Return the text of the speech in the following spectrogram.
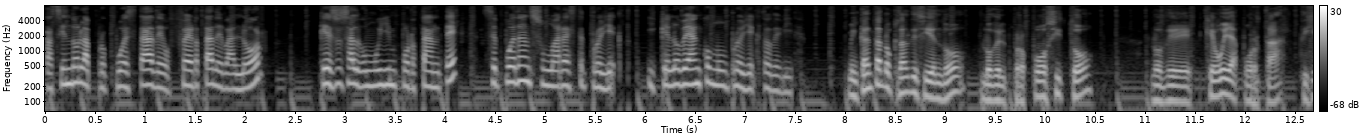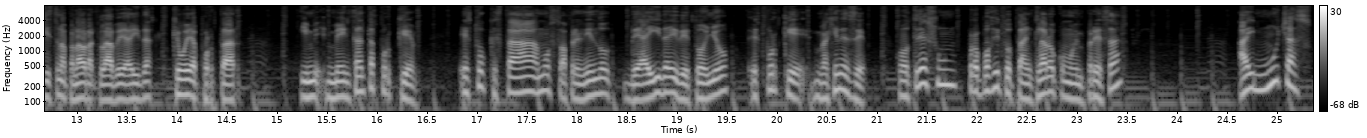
haciendo la propuesta de oferta de valor, que eso es algo muy importante, se puedan sumar a este proyecto y que lo vean como un proyecto de vida. Me encanta lo que estás diciendo, lo del propósito, lo de qué voy a aportar. Dijiste una palabra clave, Aida, qué voy a aportar. Y me, encanta porque esto que estamos aprendiendo de Aida y de Toño es porque, imagínense, cuando tienes un propósito tan claro como empresa, hay muchas,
